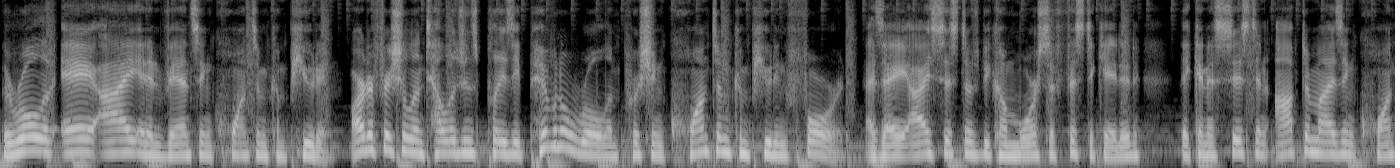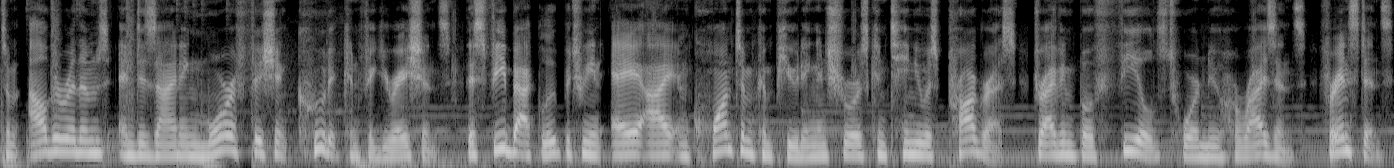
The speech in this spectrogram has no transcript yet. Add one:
The role of AI in advancing quantum computing. Artificial intelligence plays a pivotal role in pushing quantum computing forward. As AI systems become more sophisticated, they can assist in optimizing quantum algorithms and designing more efficient CUDA configurations. This feedback loop between AI and quantum computing ensures continuous progress, driving both fields toward new horizons. For instance,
